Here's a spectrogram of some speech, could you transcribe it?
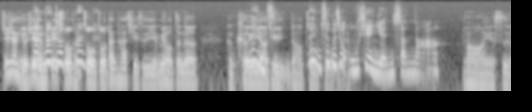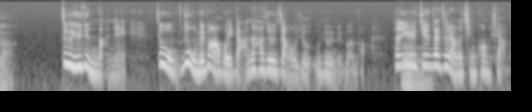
就像有些人被说很做作，但他其实也没有真的很刻意要去然后做作那你这个就无限延伸啊，哦，也是啦。这个有点难哎、这我这我没办法回答。那他就是这样，我就我就也没办法。但是因为嗯今天在这两个情况下嘛，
